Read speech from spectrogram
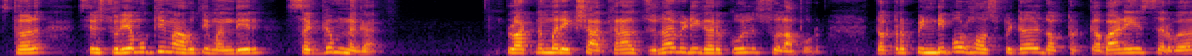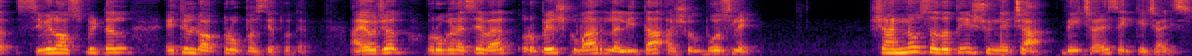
स्थळ श्री सूर्यमुखी मारुती मंदिर सग्गम नगर. प्लॉट नंबर एकशे अकरा जुना Vidi Gharkul Solapur. Doctor Pindipol hospital doctor Kabade सर्व सिव्हिल हॉस्पिटल येथील डॉक्टर उपस्थित होते. आयोजक रुग्णसेवक रुपेश कुमार ललिता अशोक भोसले. शहाण्णव सदतीस शून्य चार बेचाळीस एक्केचाळीस.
